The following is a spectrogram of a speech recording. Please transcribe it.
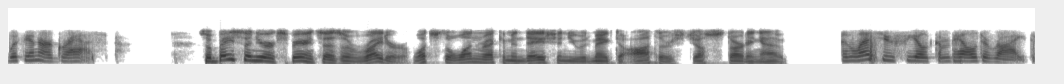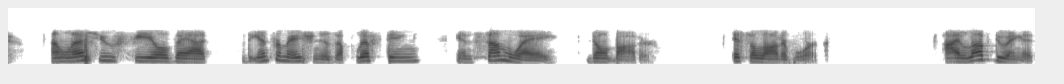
within our grasp. So, based on your experience as a writer, what's the one recommendation you would make to authors just starting out? Unless you feel compelled to write, unless you feel that the information is uplifting in some way, don't bother. It's a lot of work. I love doing it,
